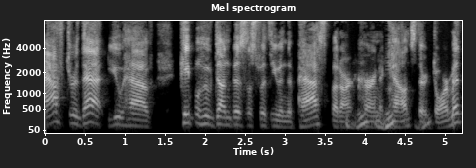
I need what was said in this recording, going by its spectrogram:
after that, you have people who've done business with you in the past but aren't mm-hmm. current mm-hmm. accounts, they're dormant.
